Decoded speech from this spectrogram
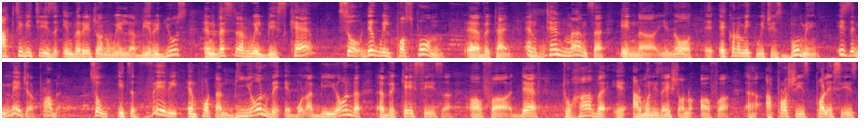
activities in the region will be reduced. Investors will be scared. So they will postpone uh, the time. And 10 months uh, in, uh, you know, economic which is booming is a major problem. So it's a very important beyond the Ebola, beyond uh, the cases uh, of uh, death, to have a harmonization of uh, uh, approaches, policies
